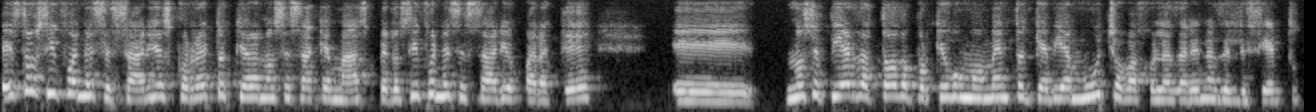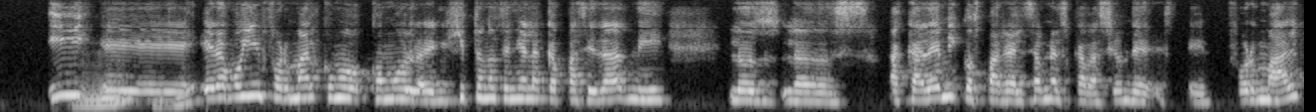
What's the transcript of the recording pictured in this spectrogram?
esto sí fue necesario, es correcto que ahora no se saque más, pero sí fue necesario para que eh, no se pierda todo, porque hubo un momento en que había mucho bajo las arenas del desierto, y eh, era muy informal como, como en Egipto no tenía la capacidad ni los, los académicos para realizar una excavación de, este, formal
